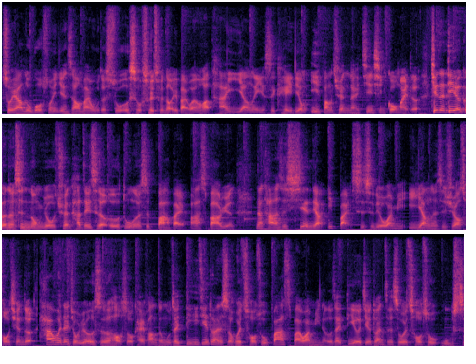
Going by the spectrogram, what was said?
所以啊，如果说你今天是要买我的书，二十五岁存到一百万的话，它一样呢也是可以利用易放券来进行购买的。接着第二个呢是农游券，它这一次的额度呢是八百八十八元，那它是限量一百四十六万名，一样呢是需要抽签的。它会在九月二十二号时候开放登录，在第一阶段的时候会抽出八十八万名，而在第二阶段则是会抽出五十。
